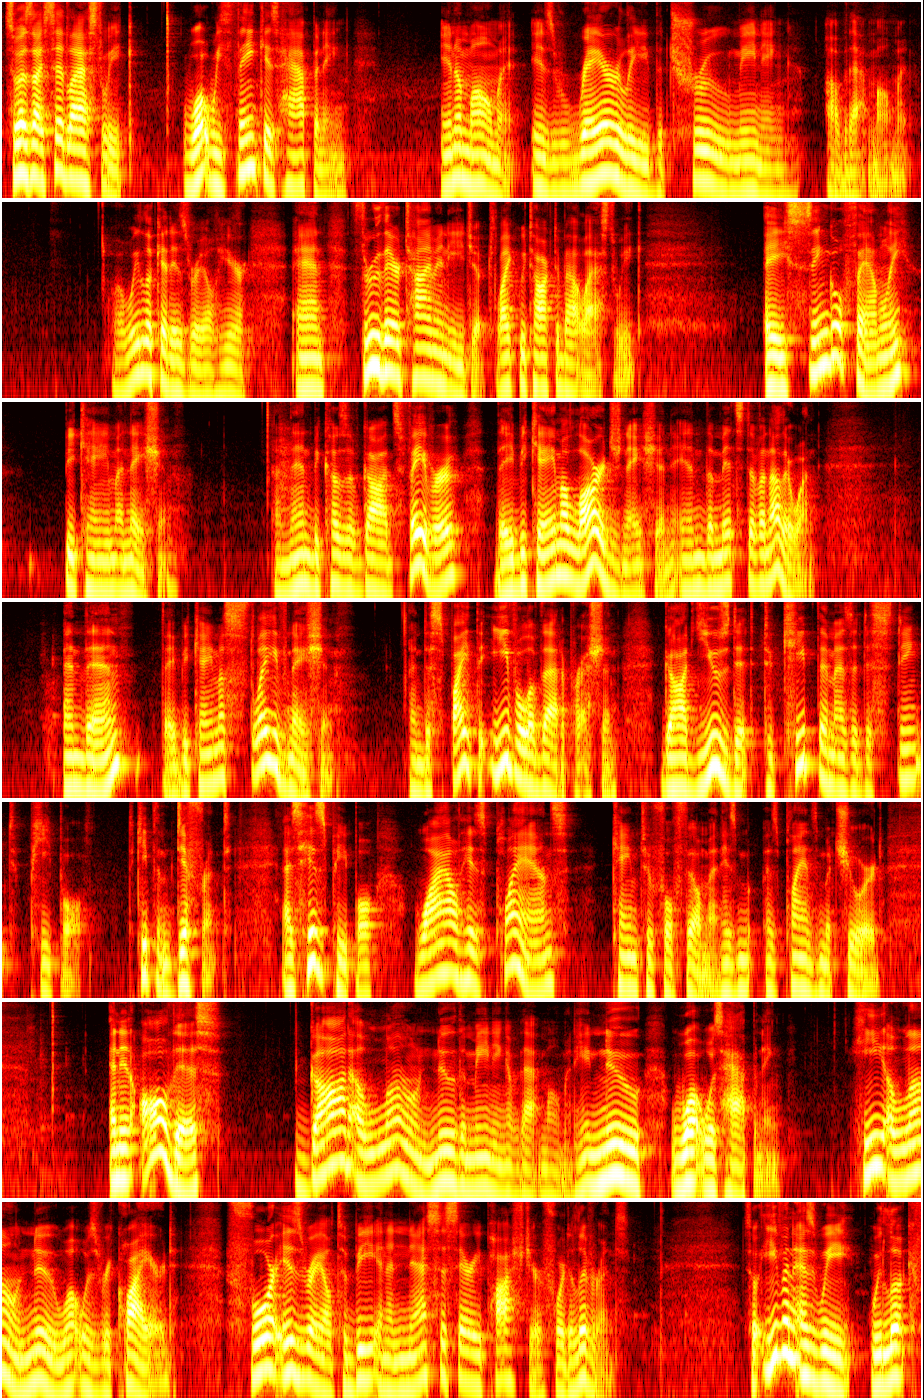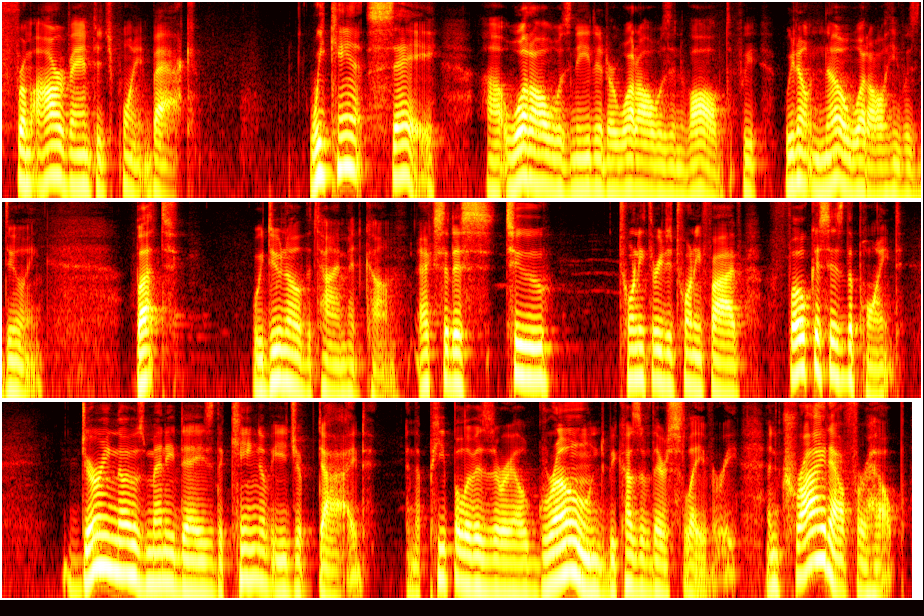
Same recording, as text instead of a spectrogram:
So, as I said last week, what we think is happening in a moment is rarely the true meaning of that moment. Well, we look at Israel here, and through their time in Egypt, like we talked about last week, a single family became a nation. And then, because of God's favor, they became a large nation in the midst of another one. And then they became a slave nation. And despite the evil of that oppression, God used it to keep them as a distinct people, to keep them different as His people, while His plans came to fulfillment. His, his plans matured. And in all this, God alone knew the meaning of that moment. He knew what was happening. He alone knew what was required for Israel to be in a necessary posture for deliverance. So even as we, we look from our vantage point back, we can't say uh, what all was needed or what all was involved. We, we don't know what all he was doing. But we do know the time had come. Exodus 2 23 to 25 focuses the point. During those many days, the king of Egypt died, and the people of Israel groaned because of their slavery and cried out for help.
